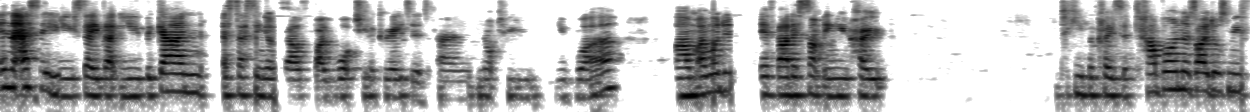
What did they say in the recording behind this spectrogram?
In the essay, you say that you began assessing yourself by what you had created and not who you were. Um, I wondered if that is something you hope to keep a closer tab on as IDLES move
